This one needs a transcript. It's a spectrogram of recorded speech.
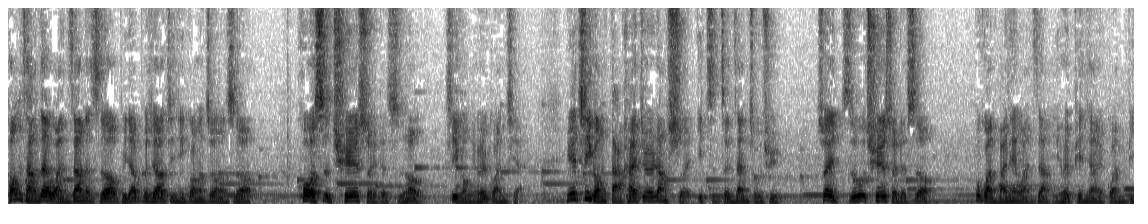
通常在晚上的时候，比较不需要进行光合作用的时候，或是缺水的时候，气孔也会关起来。因为气孔打开就会让水一直蒸散出去，所以植物缺水的时候，不管白天晚上也会偏向于关闭，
